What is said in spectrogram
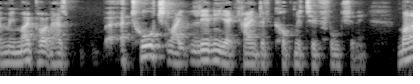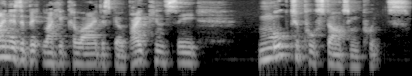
I mean, my partner has a torchlight linear kind of cognitive functioning. Mine is a bit like a kaleidoscope. I can see multiple starting points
